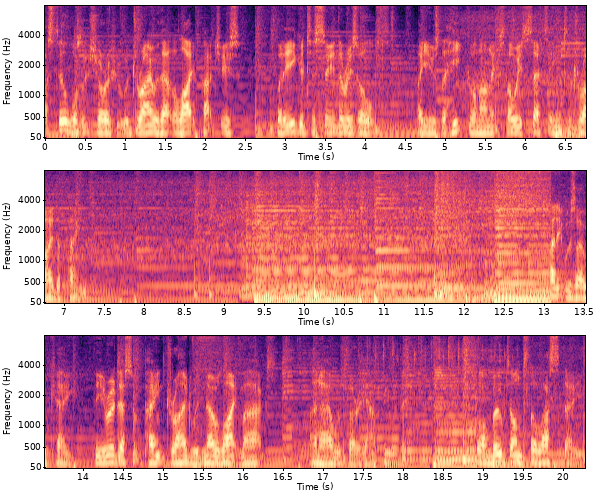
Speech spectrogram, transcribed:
I still wasn't sure if it would dry without the light patches, but eager to see the results, I used the heat gun on its lowest setting to dry the paint. And it was okay. The iridescent paint dried with no light marks, and I was very happy with it. So I moved on to the last stage.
